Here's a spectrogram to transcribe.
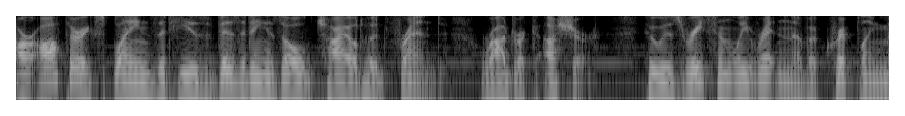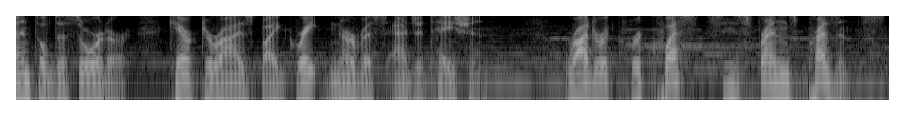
Our author explains that he is visiting his old childhood friend, Roderick Usher, who has recently written of a crippling mental disorder characterized by great nervous agitation. Roderick requests his friend's presence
